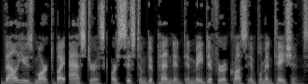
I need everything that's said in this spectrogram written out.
Values marked by asterisk are system dependent and may differ across implementations.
